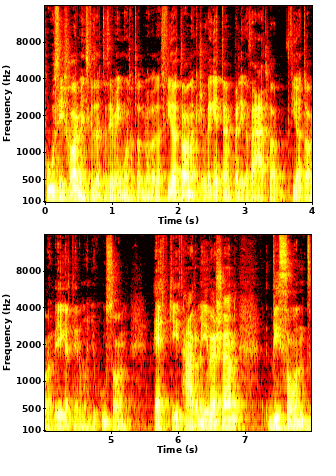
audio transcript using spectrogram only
20 és 30 között azért még mondhatod magadat fiatalnak, és az egyetem pedig az átlag fiatalnak véget ér mondjuk 21-2-3 évesen, viszont...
